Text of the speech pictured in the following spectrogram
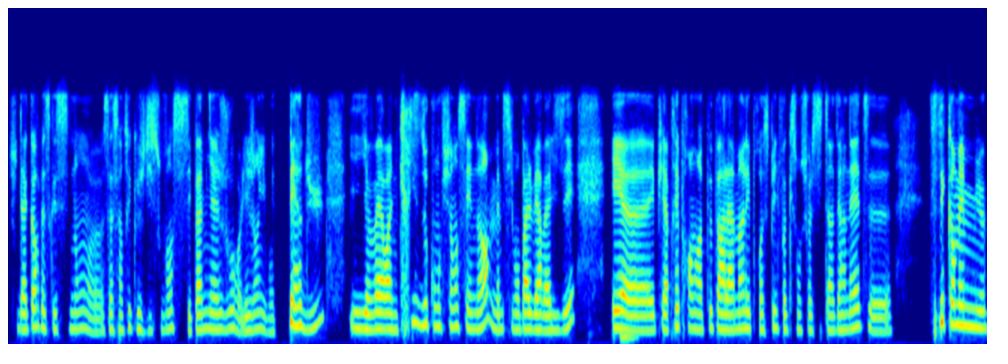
Je suis d'accord parce que sinon, euh, ça c'est un truc que je dis souvent, si c'est pas mis à jour, les gens ils vont être perdus. Il va y avoir une crise de confiance énorme, même s'ils vont pas le verbaliser. Et, euh, et, puis après, prendre un peu par la main les prospects une fois qu'ils sont sur le site internet, euh, c'est quand même mieux.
